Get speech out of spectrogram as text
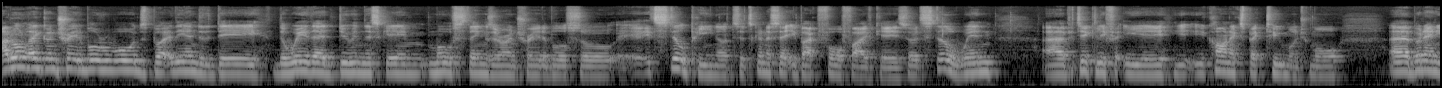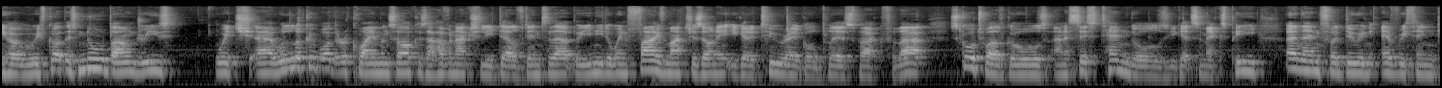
I don't like untradeable rewards, but at the end of the day, the way they're doing this game, most things are untradeable, so it's still peanuts. It's going to set you back 4 5k, so it's still a win, uh, particularly for EA. You, you, can't expect too much more. Uh, but anyhow, we've got this no boundaries which uh, we'll look at what the requirements are because I haven't actually delved into that. But you need to win five matches on it. You get a two rare goal players pack for that. Score 12 goals and assist 10 goals. You get some XP. And then for doing everything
